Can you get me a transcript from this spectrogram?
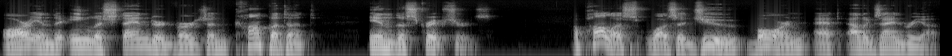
or in the English Standard Version, competent in the Scriptures. Apollos was a Jew born at Alexandria.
